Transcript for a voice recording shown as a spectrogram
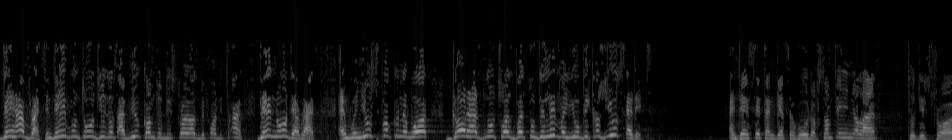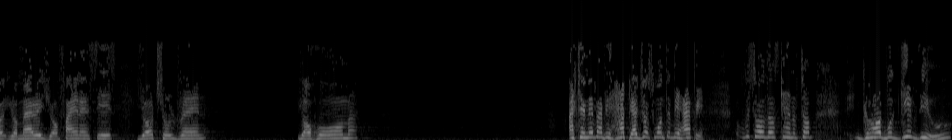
They have rights. And they even told Jesus, Have you come to destroy us before the time? They know their rights. And when you've spoken the word, God has no choice but to deliver you because you said it. And then Satan gets a hold of something in your life to destroy your marriage, your finances, your children, your home. I can never be happy. I just want to be happy. With all those kind of stuff, God will give you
